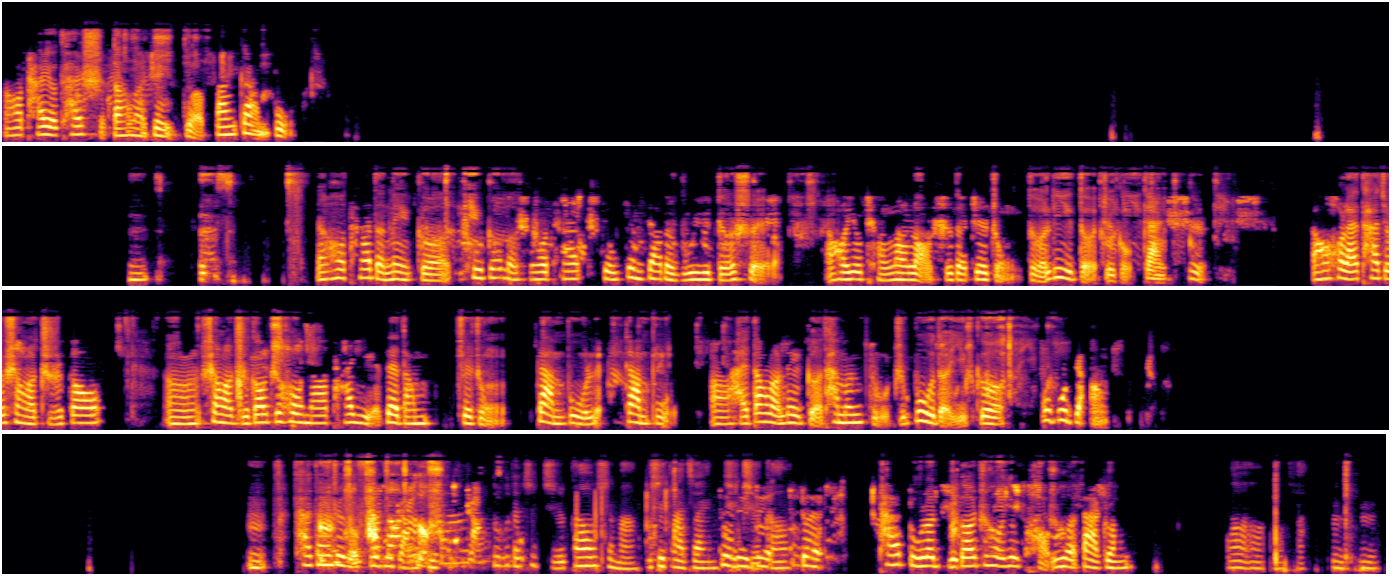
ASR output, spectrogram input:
然后他又开始当了这个班干部。嗯，然后他的那个初中的时候，他就更加的如鱼得水了，然后又成了老师的这种得力的这个干事。然后后来他就上了职高，嗯，上了职高之后呢，他也在当这种干部类干部，嗯，还当了那个他们组织部的一个副部长。嗯，他当这个副部长，读的是职高是吗？不是大专，是职高。对，他读了职高之后又考入了大专。哦哦哦，好，嗯嗯，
